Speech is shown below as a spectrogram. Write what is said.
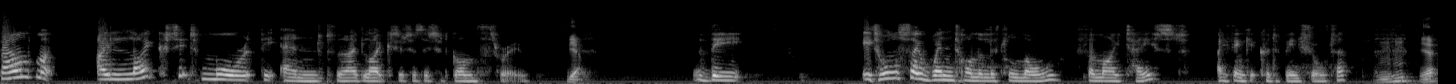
found my I liked it more at the end than I'd liked it as it had gone through. Yeah. The it also went on a little long for my taste. I think it could have been shorter. Mm-hmm. Yeah.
